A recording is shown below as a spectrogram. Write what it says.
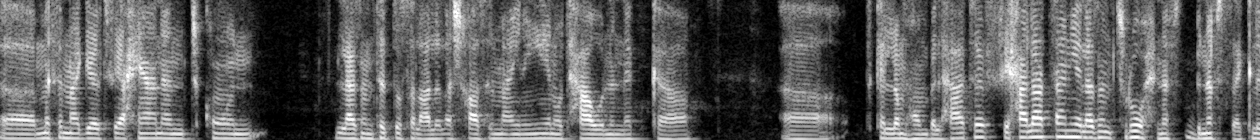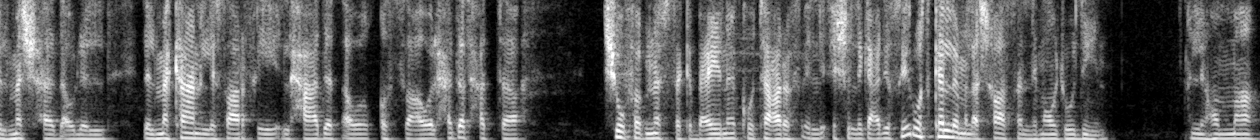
آه، مثل ما قلت في أحيانا تكون لازم تتصل على الأشخاص المعينين وتحاول إنك آه، آه، تكلمهم بالهاتف. في حالات ثانية لازم تروح بنفسك للمشهد أو للمكان اللي صار فيه الحادث أو القصة أو الحدث حتى تشوفه بنفسك بعينك وتعرف اللي إيش اللي قاعد يصير وتكلم الأشخاص اللي موجودين اللي هم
